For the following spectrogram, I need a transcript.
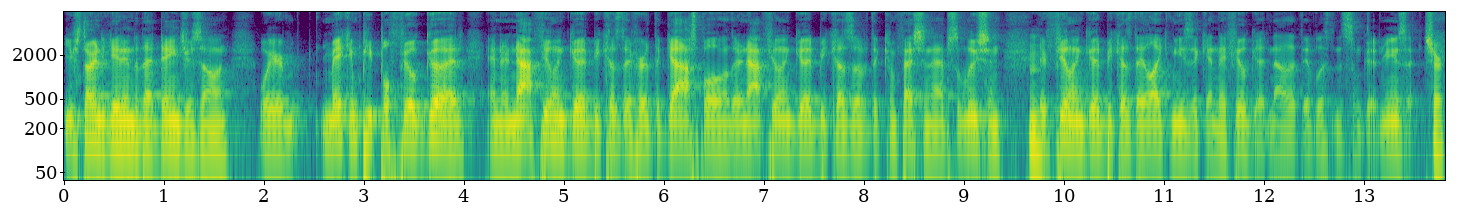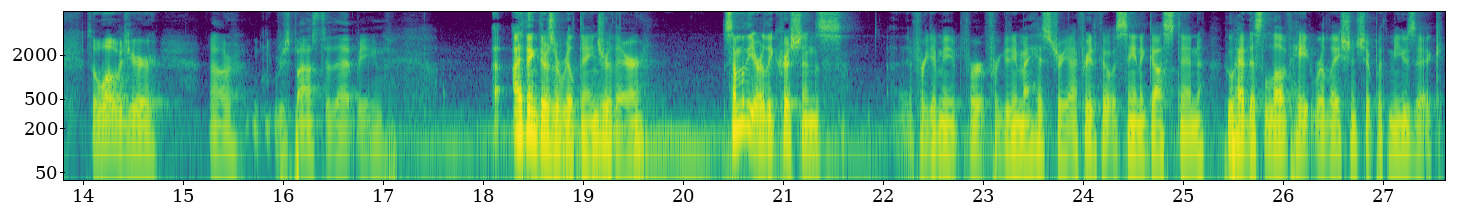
you're starting to get into that danger zone where you're making people feel good and they're not feeling good because they've heard the gospel they're not feeling good because of the confession and absolution Hmm. they're feeling good because they like music and they feel good now that they've listened to some good music Sure. so what would your uh, response to that be I think there's a real danger there. Some of the early Christians, forgive me for forgetting my history. I forget if it was Saint Augustine who had this love-hate relationship with music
